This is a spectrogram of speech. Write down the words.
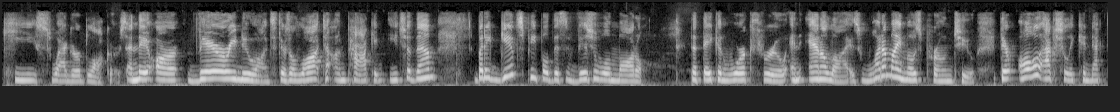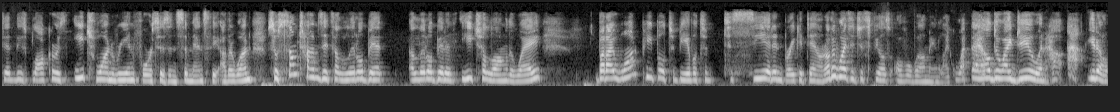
key swagger blockers, and they are very nuanced. There's a lot to unpack in each of them, but it gives people this visual model that they can work through and analyze what am I most prone to. They're all actually connected, these blockers. Each one reinforces and cements the other one. So sometimes it's a little bit a little bit of each along the way but I want people to be able to to see it and break it down. Otherwise, it just feels overwhelming. Like, what the hell do I do? And how, ah, you know,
